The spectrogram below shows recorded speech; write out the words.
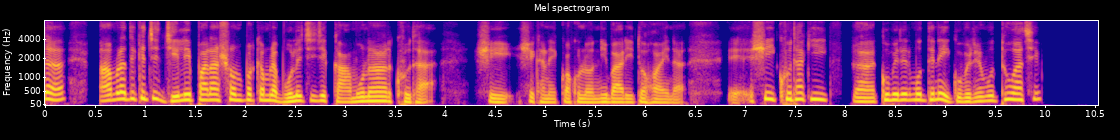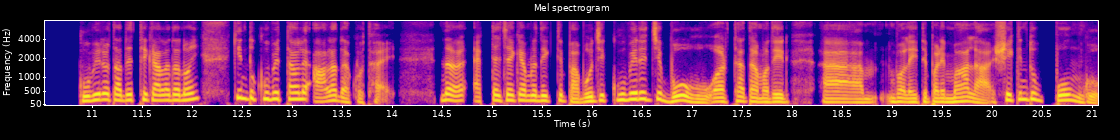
না, আমরা দেখেছি জেলে পাড়া সম্পর্কে আমরা বলেছি যে কামনার ক্ষুধা সে সেখানে কখনো নিবারিত হয় না। সেই ক্ষুধা কি কুবেরের মধ্যে নেই? কুবেরের মধ্যেও আছে। কুবেরও তাদের থেকে আলাদা নয়। কিন্তু কুবের তাহলে আলাদা কোথায়? না, একটা জায়গায় আমরা দেখতে পাবো যে কুবেরের যে বউ অর্থাৎ আমাদের বলা যেতে পারে মালা, সে কিন্তু পঙ্গু।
